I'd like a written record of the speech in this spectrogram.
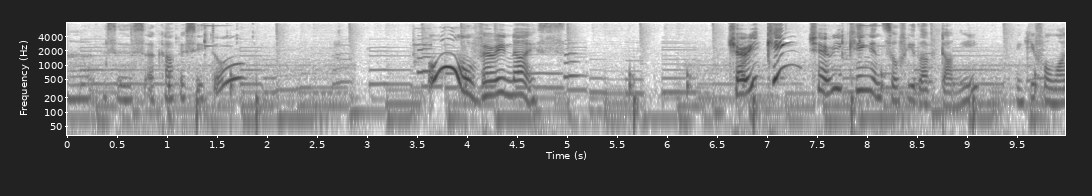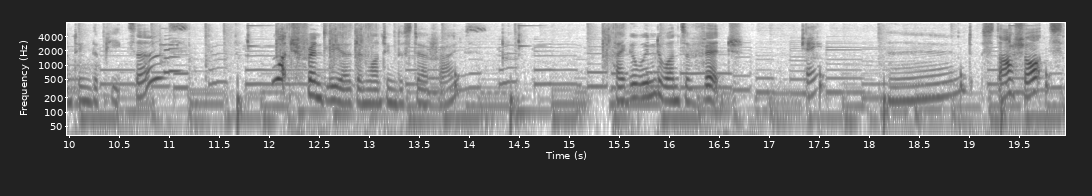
Uh, this is a cafecito. Oh, very nice. Cherry King? Cherry King and Sophie Love Donny. Thank you for wanting the pizzas. Much friendlier than wanting the stir fries. Tiger Wind wants a veg. Okay. And Star Shots.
